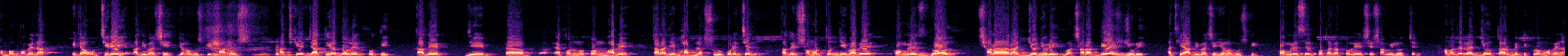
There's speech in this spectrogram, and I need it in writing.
সম্ভব হবে না। এটা অচিরেই আদিবাসী জনগোষ্ঠীর মানুষ আজকে জাতীয় দলের প্রতি তাদের যে এখন নতুনভাবে তারা যে ভাবনা শুরু করেছেন, তাদের সমর্থন যেভাবে কংগ্রেস দল সারা রাজ্য জুড়ে বা সারা দেশ জুড়ে আজকে আদিবাসী জনগোষ্ঠী কংগ্রেসের পতাকা তলে এসে সামিল হচ্ছেন, আমাদের রাজ্যেও তার ব্যতিক্রম হবে না।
